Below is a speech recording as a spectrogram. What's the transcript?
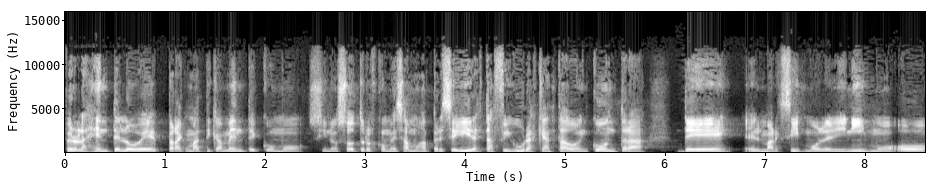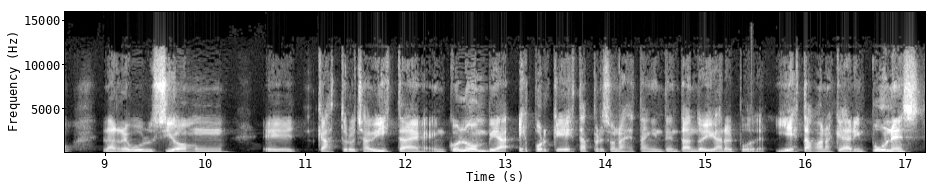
pero la gente lo ve pragmáticamente como si nosotros comenzamos a perseguir a estas figuras que han estado en contra del el marxismo-leninismo o la revolución eh, castrochavista en, Colombia es porque estas personas están intentando llegar al poder. Y estas van a quedar impunes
